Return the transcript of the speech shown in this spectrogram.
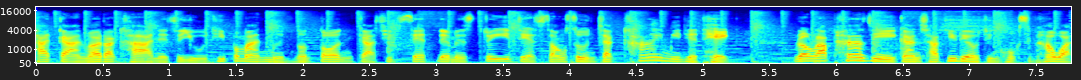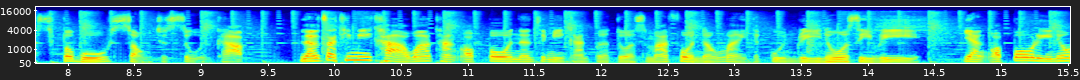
คาดการณ์ว่าราคาเนี่ยจะอยู่ที่ประมาณหมื่นต้นๆกับชิปเซ็ต Dimensity 720 จากค่าย MediaTek รองรับ 5G การชาร์จที่เร็วถึง 65 วัตต์ Super Boost 2.0 ครับ หลังจากที่มีข่าวว่าทาง Oppo นั้นจะมีการเปิดตัวสมาร์ทโฟนน้องใหม่ตระกูล Reno Series อย่าง Oppo Reno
